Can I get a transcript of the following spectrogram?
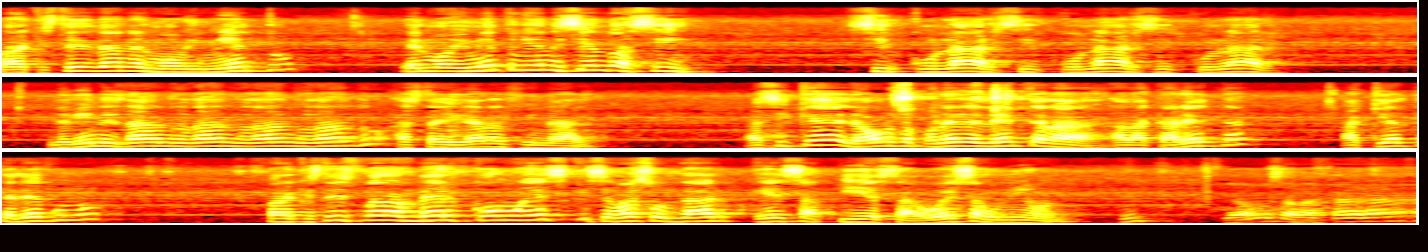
para que ustedes vean el movimiento. El movimiento viene siendo así, circular, circular, circular. Le vienes dando, dando, dando, dando, hasta llegar al final. Así que le vamos a poner el lente a la, a la careta, aquí al teléfono, para que ustedes puedan ver cómo es que se va a soldar esa pieza o esa unión. Le vamos a bajar a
